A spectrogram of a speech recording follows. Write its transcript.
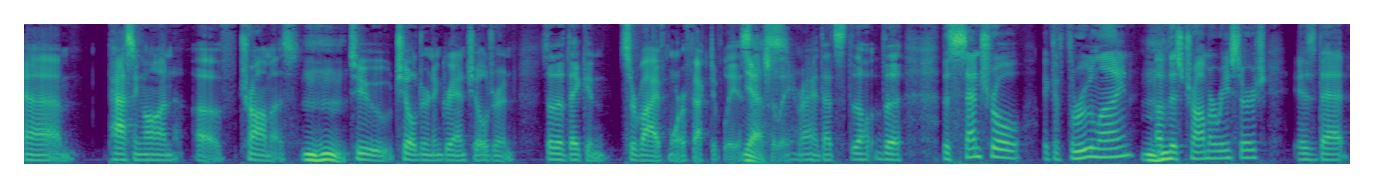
um, passing on of traumas to children and grandchildren, so that they can survive more effectively. Essentially, right? That's the the the central, like the through line of this trauma research is that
